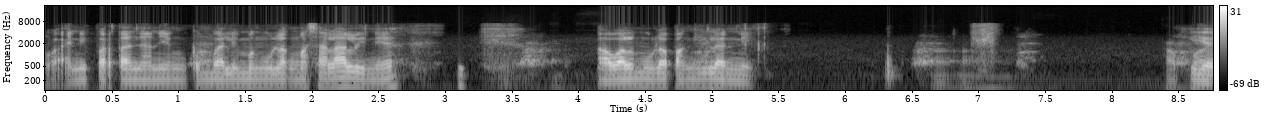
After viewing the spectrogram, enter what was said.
Wah, ini pertanyaan yang kembali mengulang masa lalu ini ya. Awal mula panggilan nih. Apa Iya,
